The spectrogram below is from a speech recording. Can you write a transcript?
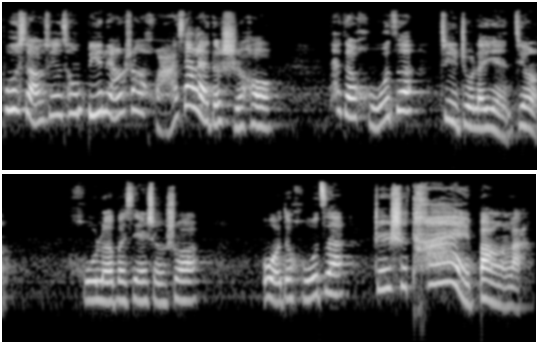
不小心从鼻梁上滑下来的时候，他的胡子系住了眼镜。胡萝卜先生说。我的胡子真是太棒了。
